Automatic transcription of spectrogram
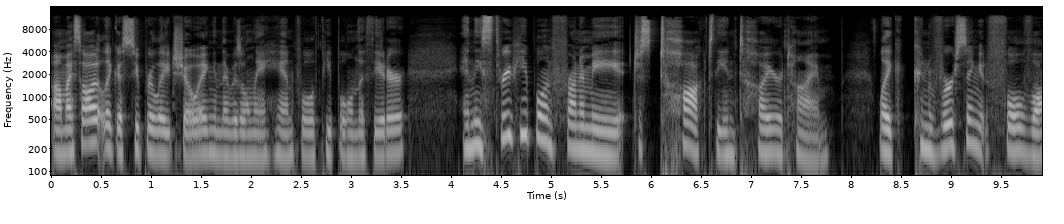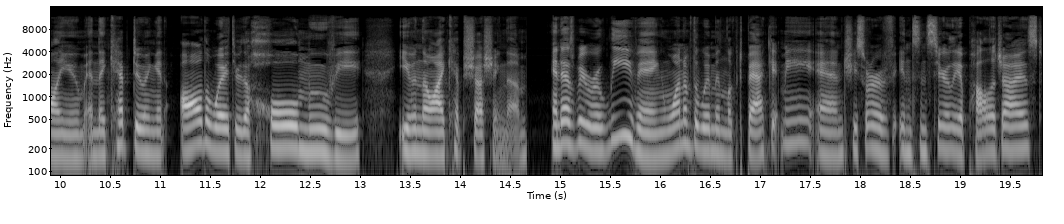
Um, I saw it like a super late showing, and there was only a handful of people in the theater. And these three people in front of me just talked the entire time like conversing at full volume, and they kept doing it all the way through the whole movie, even though I kept shushing them. And as we were leaving, one of the women looked back at me and she sort of insincerely apologized.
